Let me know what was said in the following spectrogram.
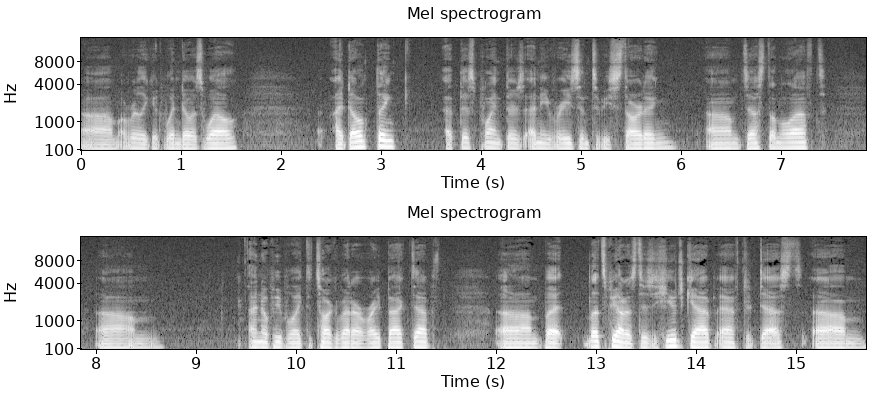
um, a really good window as well. I don't think at this point there's any reason to be starting um, just on the left. I know people like to talk about our right back depth, um, but let's be honest. There's a huge gap after Dest. Um,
